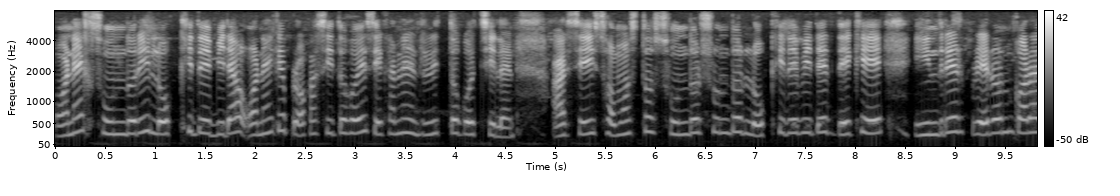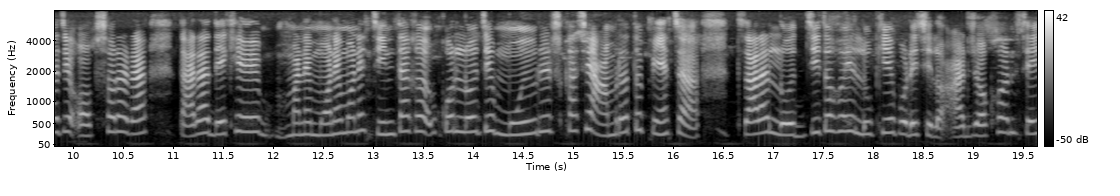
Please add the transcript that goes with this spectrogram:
অনেক সুন্দরী লক্ষ্মী দেবীরা অনেকে প্রকাশিত হয়ে সেখানে নৃত্য করছিলেন। আর সেই সমস্ত সুন্দর সুন্দর লক্ষ্মী দেবীদের দেখে ইন্দ্রের প্রেরণ করা যে অপ্সরারা, তারা দেখে মানে মনে মনে চিন্তা করল যে ময়ূরের কাছে আমরা তো পেঁচা। তারা লজ্জিত হয়ে লুকিয়ে পড়েছিল। আর যখন সেই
